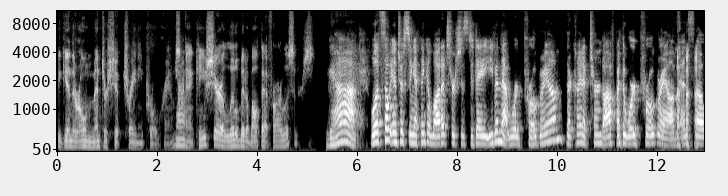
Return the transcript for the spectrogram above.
begin their own mentorship training programs. Yeah. And can you share a little bit about that for our listeners? Yeah. Well, it's so interesting. I think a lot of churches today, even that word program, they're kind of turned off by the word program. And so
